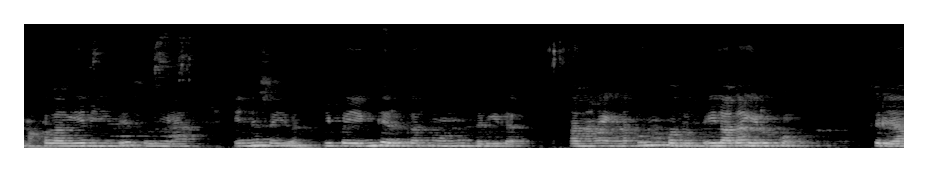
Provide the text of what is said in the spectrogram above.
மக்களாகவே நீங்களே சொல்லுங்கள். என்ன செய்வேன்? இப்போ எங்கே இருக்காருன்னு ஒன்றும் தெரியல. அதனால் எனக்கும் கொஞ்சம் ஃபீலாக தான் இருக்கும். சரியா?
